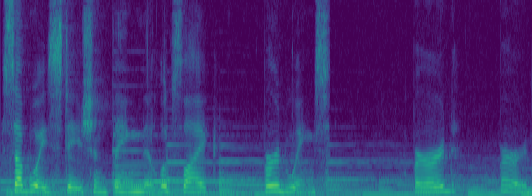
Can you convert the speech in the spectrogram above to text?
subway station thing that looks like bird wings. Bird, bird.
